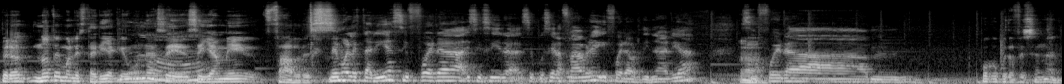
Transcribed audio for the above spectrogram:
Pero no te molestaría que una No. se, se llame Fabres. Me molestaría si fuera, si se, se pusiera Fabre y fuera ordinaria, Ah. si fuera... mm, Poco profesional.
